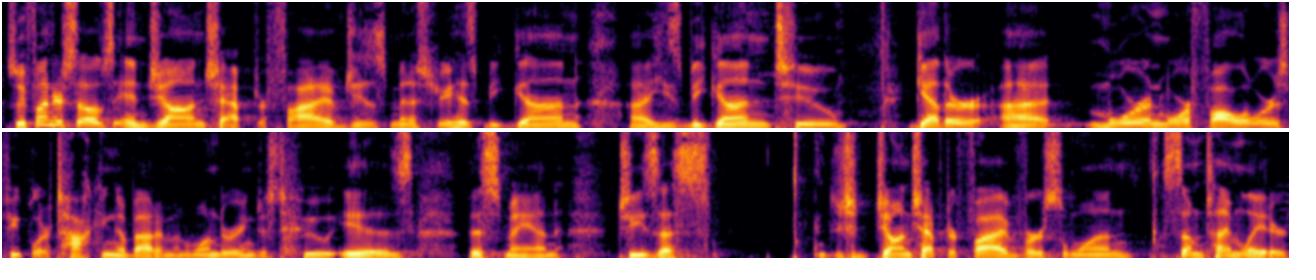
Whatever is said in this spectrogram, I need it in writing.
So we find ourselves in John chapter 5. Jesus' ministry has begun. Uh, he's begun to gather uh, more and more followers. People are talking about him and wondering just who is this man, Jesus. John chapter 5, verse 1. Sometime later,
